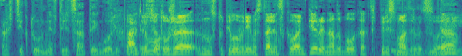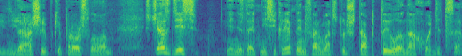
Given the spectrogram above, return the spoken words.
архитектурные в 30-е годы. Поэтому... А, то есть это уже наступило время сталинского ампира, и надо было как-то пересматривать свои да, идеи. Да, ошибки прошлого. Сейчас здесь я не знаю, это не секретная информация, тут штаб тыла находится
